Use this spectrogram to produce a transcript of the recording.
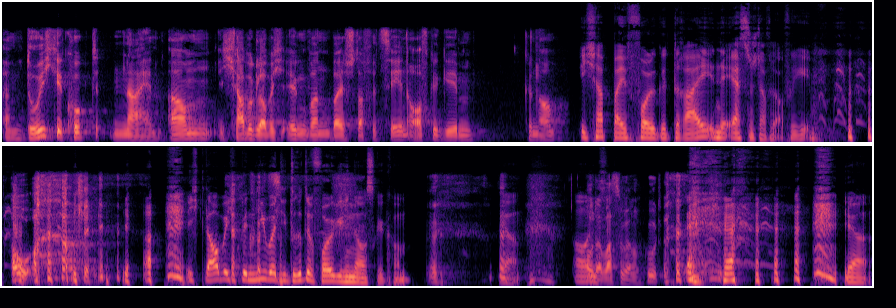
Ähm, durchgeguckt, nein. Ähm, ich habe, glaube ich, irgendwann bei Staffel 10 aufgegeben. Genau. Ich habe bei Folge 3 in der ersten Staffel aufgegeben. Oh, okay. ja, ich glaube, ich bin nie über die dritte Folge hinausgekommen. Ja. Oh, Und, da war es sogar noch gut. ja,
